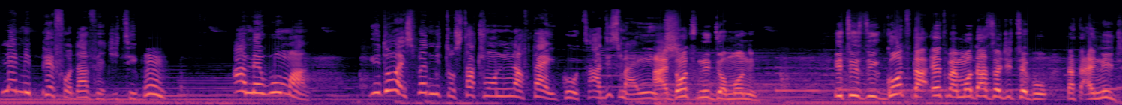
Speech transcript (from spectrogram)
Let me pay for that vegetable. I'm a woman. You don't expect me to start running after a goat at this my age. I don't need your money. It is the goat that ate my mother's vegetable that I need.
